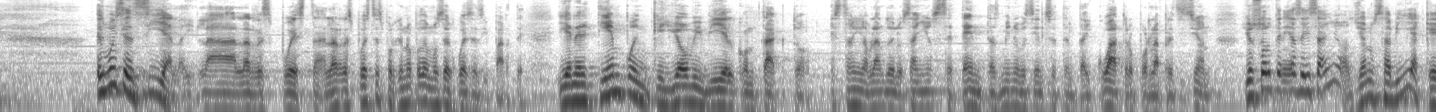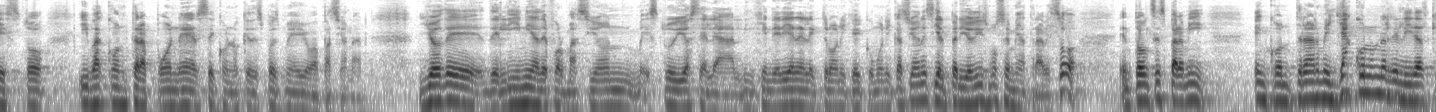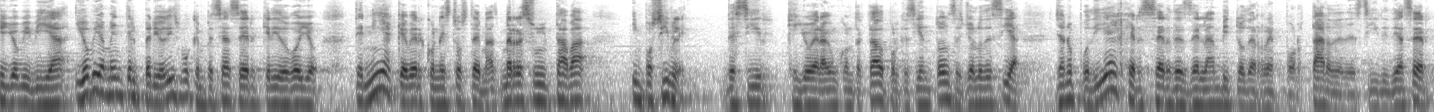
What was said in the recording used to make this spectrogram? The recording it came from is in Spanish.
Es muy sencilla la, respuesta. La respuesta es porque no podemos ser jueces y parte. Y en el tiempo en que yo viví el contacto, estoy hablando de los años 70, 1974 por la precisión, yo solo tenía seis años. Yo no sabía que esto iba a contraponerse con lo que después me iba a apasionar. Yo de, línea de formación estudio hacia la ingeniería en electrónica y comunicaciones y el periodismo se me atravesó. Entonces, para mí, encontrarme ya con una realidad que yo vivía y obviamente el periodismo que empecé a hacer, querido Goyo, tenía que ver con estos temas, me resultaba imposible decir que yo era un contactado, porque si entonces yo lo decía, ya no podía ejercer desde el ámbito de reportar, de decir y de hacer,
